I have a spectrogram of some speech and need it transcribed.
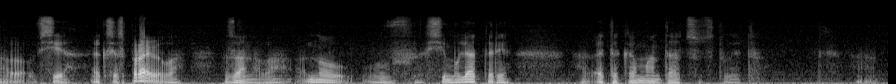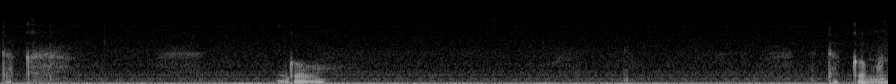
э, все access правила заново, но в симуляторе эта команда отсутствует. А, так. Go. command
